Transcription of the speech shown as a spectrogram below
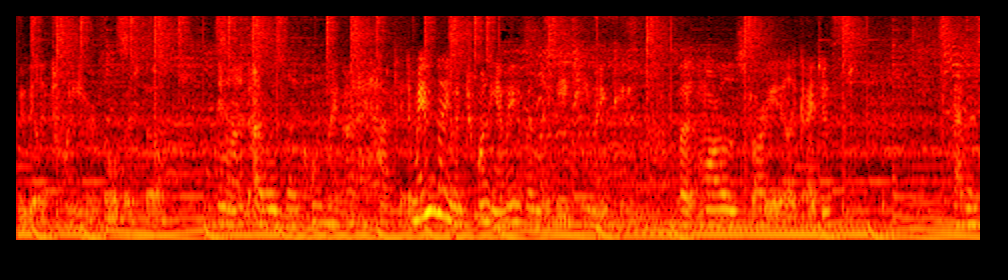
maybe like 20 years old or so. And i was like oh my god i have to maybe not even 20 i may have been like 18 19 but moral of the story like i just I was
